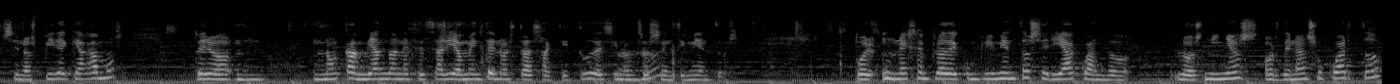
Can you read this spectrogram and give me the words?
se nos pide que hagamos, pero mm, no cambiando necesariamente nuestras actitudes y nuestros sentimientos. Por un ejemplo de cumplimiento sería cuando los niños ordenan su cuarto,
